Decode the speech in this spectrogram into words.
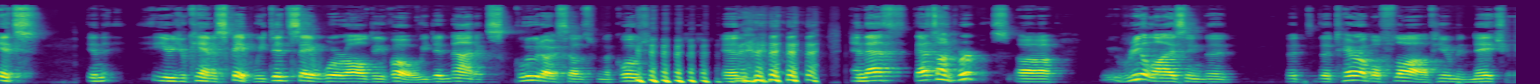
it's in you you can't escape we did say we're all devo we did not exclude ourselves from the quotient and and that's that's on purpose. Uh, realizing the, the the terrible flaw of human nature.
